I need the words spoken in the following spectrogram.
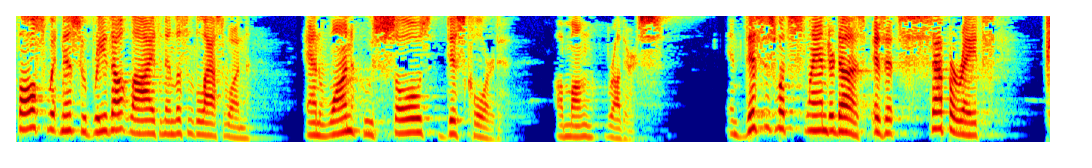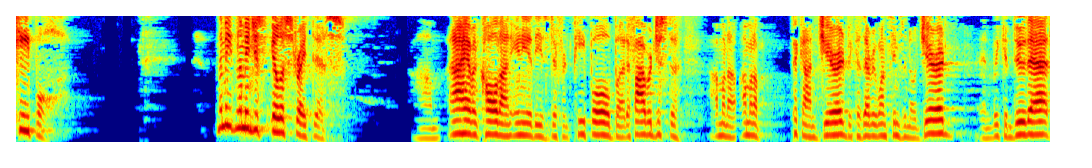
false witness who breathes out lies, and then listen to the last one and one who sows discord among brothers. And this is what slander does, is it separates people. Let me, let me just illustrate this. Um, I haven't called on any of these different people, but if I were just to, I'm gonna, I'm gonna pick on Jared because everyone seems to know Jared, and we can do that.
